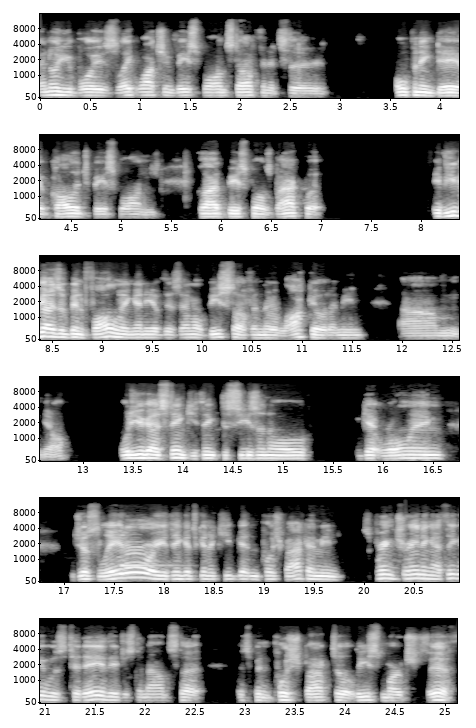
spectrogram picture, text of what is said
I know you boys like watching baseball and stuff, and it's the opening day of college baseball, and glad baseball's back. But if you guys have been following any of this MLB stuff and their lockout, I mean, um, you know, what do you guys think? You think the season will get rolling just later, or you think it's going to keep getting pushed back? I mean, spring training, I think it was today they just announced that it's been pushed back to at least March 5th.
